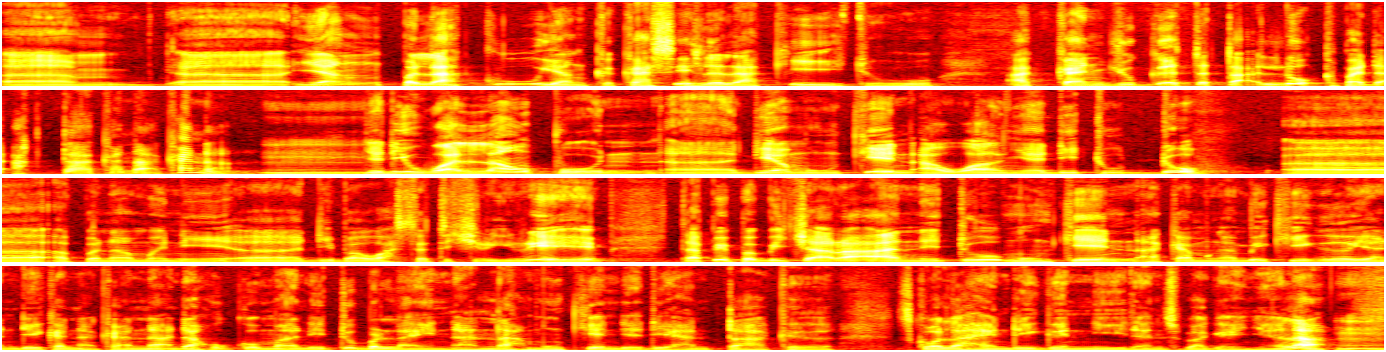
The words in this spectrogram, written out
um, uh, yang pelaku yang kekasih lelaki itu akan juga tertakluk kepada akta kanak-kanak. Hmm. Jadi walaupun uh, dia mungkin awalnya dituduh uh, apa nama ni uh, di bawah statutory rape tapi perbicaraan itu mungkin akan mengambil kira yang dia kanak-kanak dan hukuman itu berlainan lah. Mungkin dia dihantar ke sekolah Henry Geni dan sebagainya lah. Hmm.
